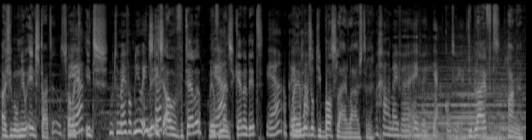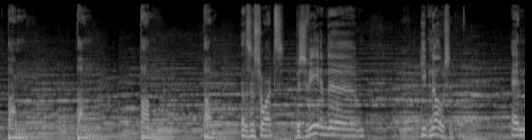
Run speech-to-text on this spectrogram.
als je hem opnieuw instarten, zal ja? ik iets... Moeten we hem even opnieuw instarten? Iets over vertellen. Heel ja? veel mensen kennen dit. Ja, oké. Okay, maar je moet eens op die baslijn luisteren. We gaan hem even... even ja, komt u weer. Die blijft hangen. Bam. Bam. Bam. Bam. Dat is een soort bezwerende hypnose. En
